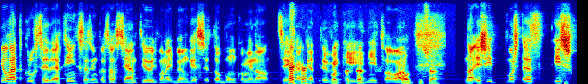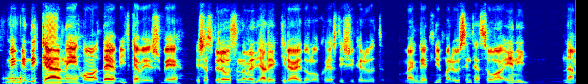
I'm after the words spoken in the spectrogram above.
jó, hát Crusader Kings az azt jelenti, hogy van egy böngésző tabunk, amin a CK2 wiki nyitva van. Pontosan. Na és itt most ez is még mindig kell néha, de így kevésbé. És ez például szerintem egy elég király dolog, hogy ezt is sikerült meglépniük, mert őszintén szóval én így nem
